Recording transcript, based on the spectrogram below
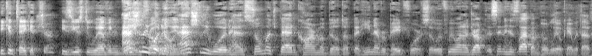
He can take it. Sure. He's used to having Ashley Wood, no, him. Ashley Wood has so much bad karma built up that he never paid for. So if we want to drop this in his lap, I'm totally okay with that.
